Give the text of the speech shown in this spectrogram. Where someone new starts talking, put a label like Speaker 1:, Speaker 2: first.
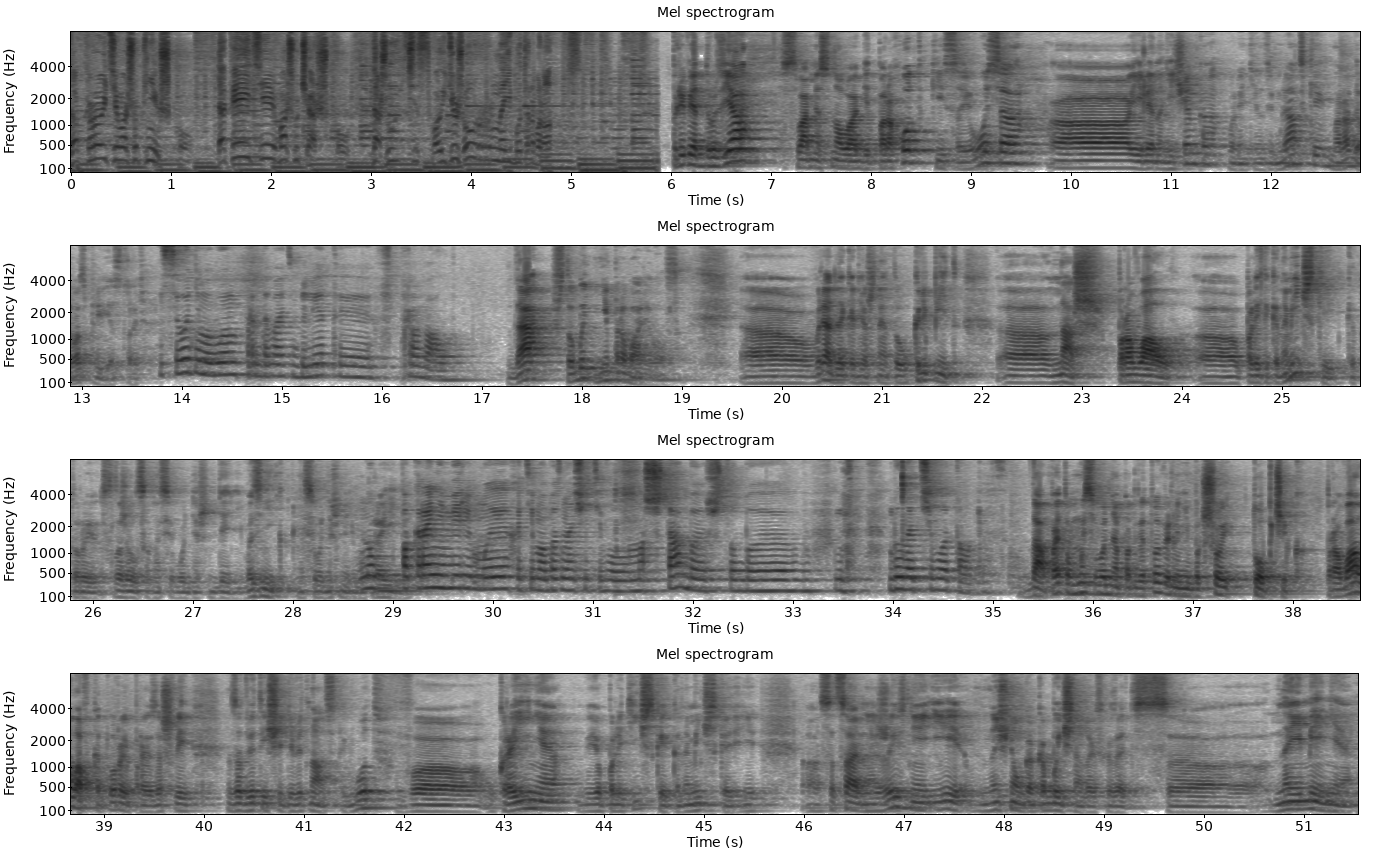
Speaker 1: Закройте вашу книжку, допейте вашу чашку, дожуйте свой дежурный бутерброд.
Speaker 2: Привет, друзья! С вами снова Агит Пароход, Киса и Ося, э, Елена Диченко, Валентин Землянский. Мы рады вас приветствовать.
Speaker 3: И сегодня мы будем продавать билеты в провал.
Speaker 2: Да, чтобы не проваливался. Э, Вряд ли, конечно, это укрепит э, наш провал политэкономический, который сложился на сегодняшний день, возник на сегодняшний день в
Speaker 3: Ну,
Speaker 2: Украине.
Speaker 3: по крайней мере, мы хотим обозначить его масштабы, чтобы было от чего отталкиваться.
Speaker 2: Да, поэтому мы сегодня подготовили небольшой топчик провалов, которые произошли за 2019 год в Украине, в ее политической, экономической и э, социальной жизни. И начнем, как обычно, так сказать, с э, наименее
